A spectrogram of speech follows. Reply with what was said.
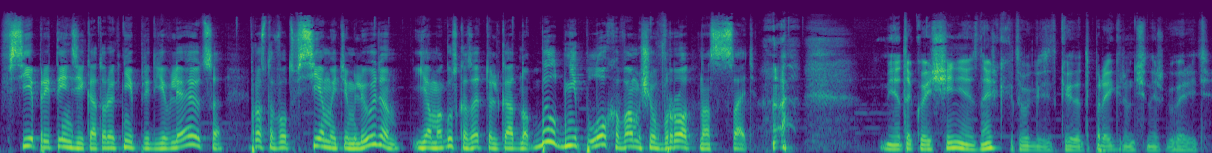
Все претензии, которые к ней предъявляются, просто вот всем этим людям я могу сказать только одно. Было бы неплохо вам еще в рот нассать. У меня такое ощущение, знаешь, как это выглядит, когда ты про игры начинаешь говорить?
